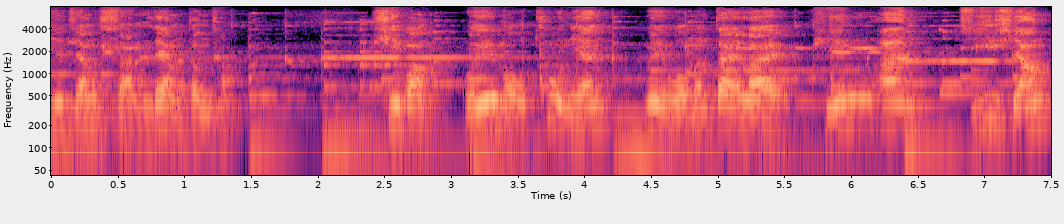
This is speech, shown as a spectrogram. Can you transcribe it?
也将闪亮登场。希望癸卯兔年为我们带来平安吉祥。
